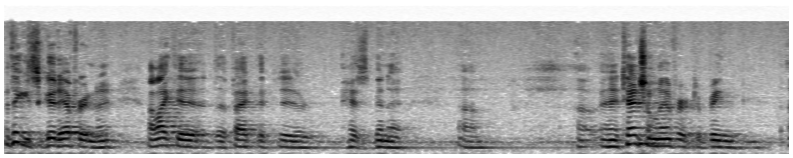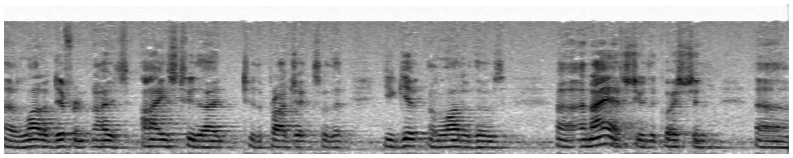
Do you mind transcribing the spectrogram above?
I think it's a good effort, and I I like the, the fact that there has been a, um, uh, an intentional effort to bring a lot of different eyes, eyes to the, to the project so that you get a lot of those. Uh, And I asked you the question, uh,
